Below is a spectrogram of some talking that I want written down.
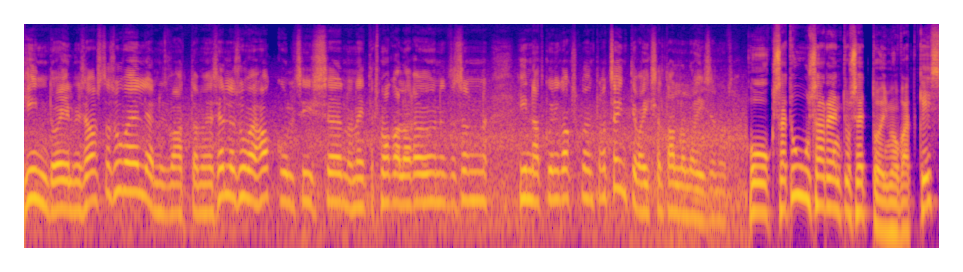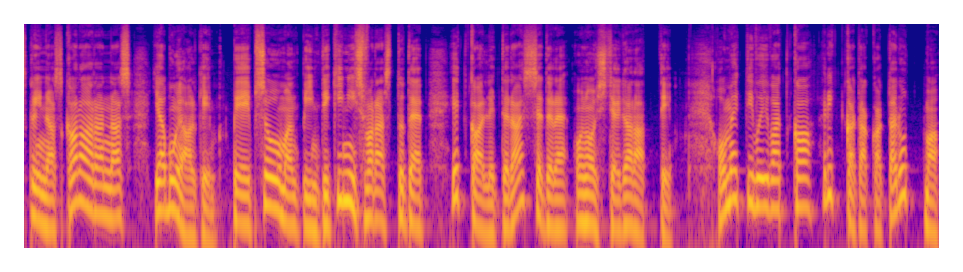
hindu eelmise aasta suvel ja nüüd vaatame selle suve hakul, siis no näiteks magalarajoonides on hinnad kuni kakskümmend protsenti vaikselt alla lohisenud. hoogsad uusarendused toimuvad kesklinnas, Kalarannas ja mujalgi. Peep Sooman Pindi kinnisvarast tõdeb, et kallitele asjadele on ostjaid alati. ometi võivad ka rikkad hakata nutma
